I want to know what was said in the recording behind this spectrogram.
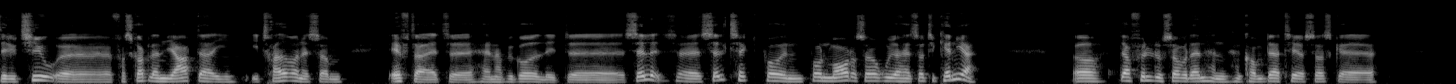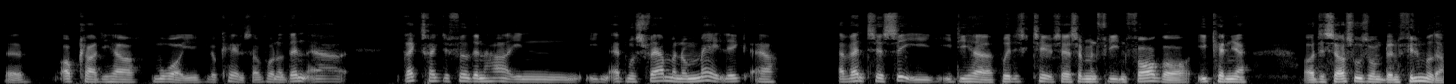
detektiv øh, fra Scotland Yard der i, i 30'erne, som efter at øh, han har begået lidt øh, selv, øh, selvtægt på en, på en mord, og så ryger han så til Kenya. Og der følger du så, hvordan han, han kommer dertil, og så skal øh, opklare de her mor i lokalsamfundet. Den er rigtig, rigtig fed. Den har en, en atmosfære, man normalt ikke er er vant til at se i, i de her britiske tv-serier, simpelthen fordi den foregår i Kenya, og det ser også ud som om den er filmet der.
